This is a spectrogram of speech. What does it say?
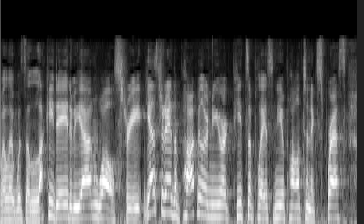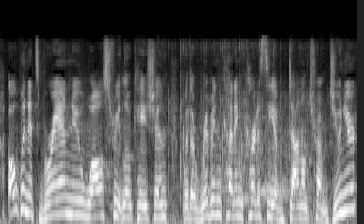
Well, it was a lucky day to be on Wall Street. Yesterday, the popular New York pizza place Neapolitan Express opened its brand new Wall Street location with a ribbon cutting courtesy of Donald Trump Jr.,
